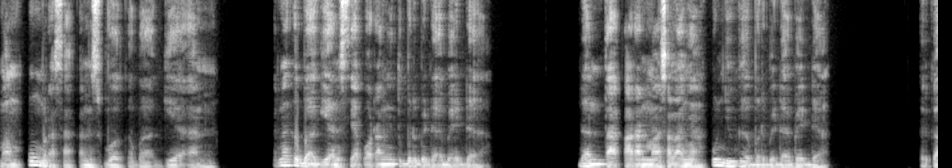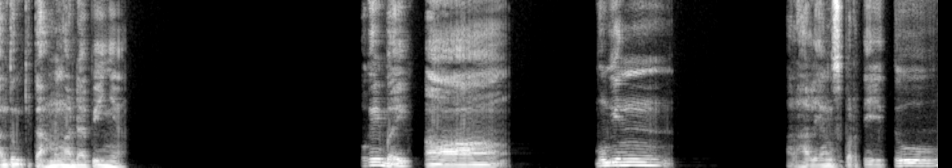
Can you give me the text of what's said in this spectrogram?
mampu merasakan sebuah kebahagiaan. Karena kebahagiaan setiap orang itu berbeda-beda. Dan takaran masalahnya pun juga berbeda-beda. Tergantung kita menghadapinya. Oke baik, uh, mungkin hal-hal yang seperti itu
